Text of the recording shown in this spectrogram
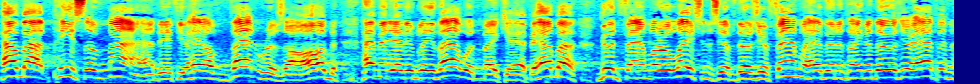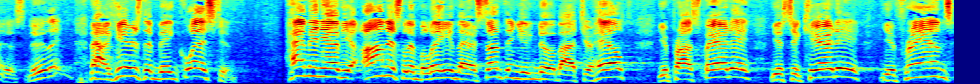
How about peace of mind? If you have that resolved, how many of you believe that would make you happy? How about good family relationships? Does your family have anything to do with your happiness? Do they? Now, here's the big question. How many of you honestly believe there's something you can do about your health, your prosperity, your security, your friends,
